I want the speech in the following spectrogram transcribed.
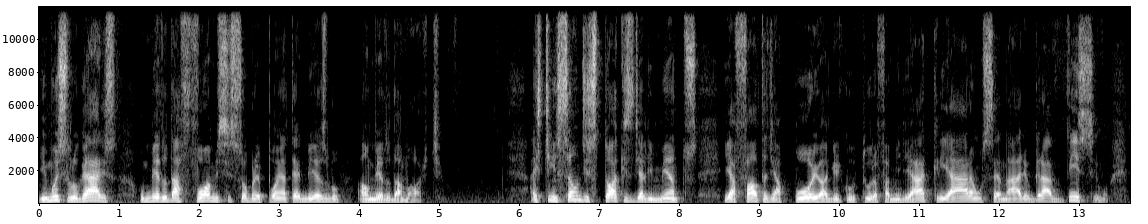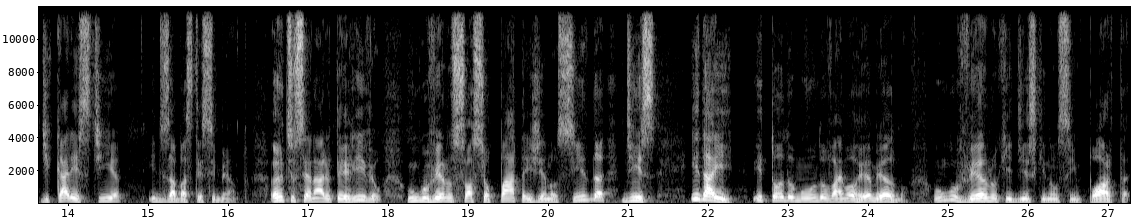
Em muitos lugares, o medo da fome se sobrepõe até mesmo ao medo da morte. A extinção de estoques de alimentos e a falta de apoio à agricultura familiar criaram um cenário gravíssimo de carestia e desabastecimento. Ante o cenário terrível, um governo sociopata e genocida diz, e daí? E todo mundo vai morrer mesmo. Um governo que diz que não se importa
